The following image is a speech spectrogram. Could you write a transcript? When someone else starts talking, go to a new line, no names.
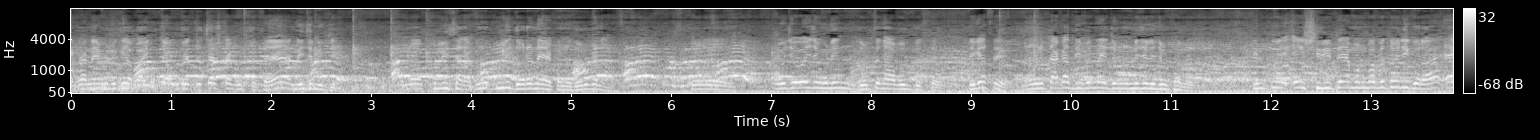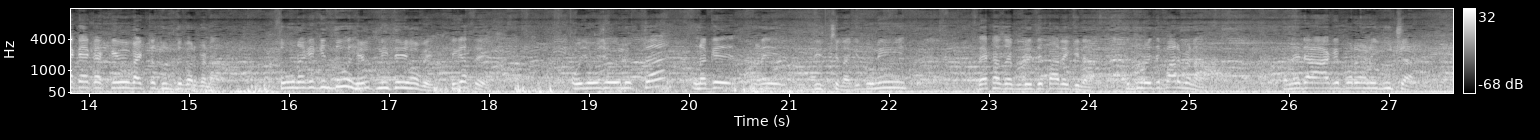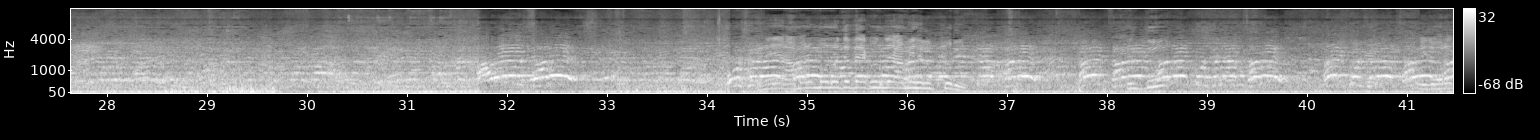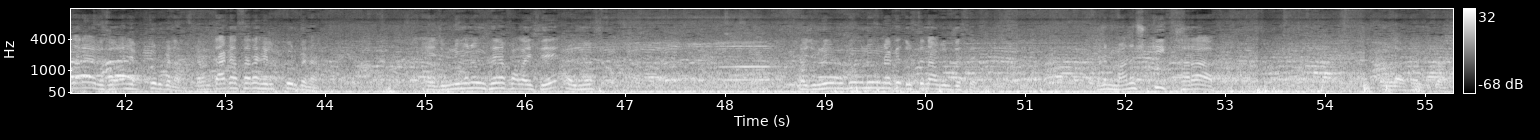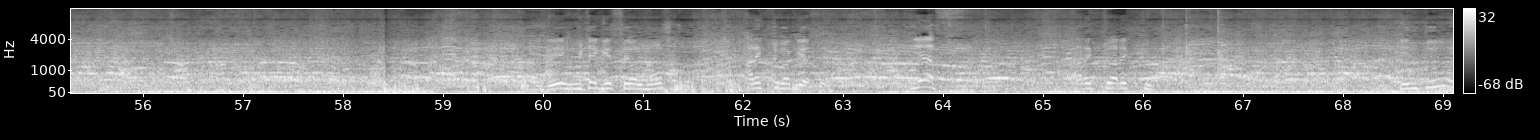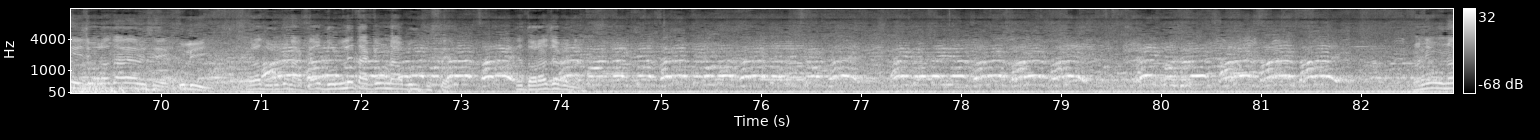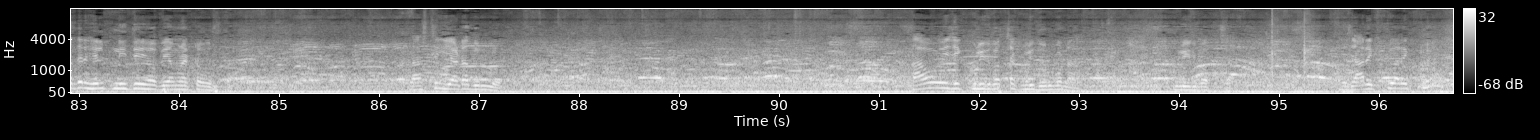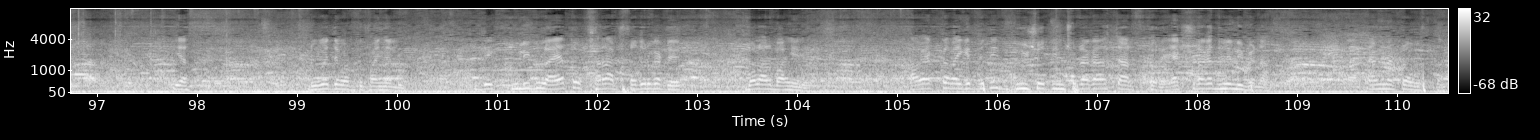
ওখানে হলো গিয়ে বাইকটা উঠাতে চেষ্টা করতেছে হ্যাঁ নিজে নিজে। কোনো পুলিশ ছাড়া, কোনো পুলিশ ধরে নেই এখনও, ধরবে না। তো ওই যে ওই যে উনি ধরতে না বলতেছে, ঠিক আছে? মানে উনি টাকা দিবেন না, এই জন্য নিজে নিজে উঠাবে। কিন্তু এই সিঁড়িটা এমনভাবে তৈরি করা, একা একা কেউ বাইকটা তুলতে পারবে না। তো ওনাকে কিন্তু হেল্প নিতেই হবে, ঠিক আছে? ওই যে ওই যে, ওই লোকটা ওনাকে মানে দিচ্ছে না, কিন্তু উনি দেখা যায় উড়াইতে পারে কিনা। কিন্তু উড়াইতে পারবে না। মানে এটা আগে পরে অনেক উঁচা। মনে এখন যে আমি হেল্প করি। কিন্তু এই যে ওরা যারা ওরা হেল্প করবে না। কারণ টাকা ছাড়া হেল্প করবে না। এই উনি মানে উঠে পালাইছে অলমোস্ট ওই উনি উনি উনি ওনাকে ধরতে না বলতেছে। মানে মানুষ কি খারাপ? আল্লাহ যে উইটা গেছে অলমোস্ট আরেকটু বাকি আছে। ইয়াস আরেকটু আরেকটু। কিন্তু এই যে ওরা দাঁড়ায় রয়েছে কুলি। ওরা ধরবে না। কেউ ধরলে তাকেও না বলতেছে যে ধরা যাবে না। মানে ওনাদের হেল্প নিতেই হবে এমন একটা অবস্থা। লাস্টে ইয়াটা ধরলো। তাও এই যে কুলির বাচ্চা কুলি ধরবো না। কুলির বাচ্চা। এই একটু আরেকটু আরেকটু। ইয়াস ঢুকাইতে পারতো ফাইনালি যে কুলিগুলো এত খারাপ সদরঘাটের বলার বাহিরে। তাও একটা বাইকের প্রতি দুইশো, তিনশো টাকা চার্জ করে। একশো টাকা দিলে নিবে না। এমন একটা অবস্থা।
